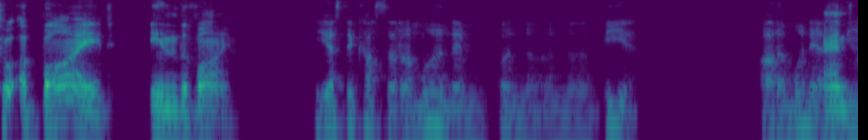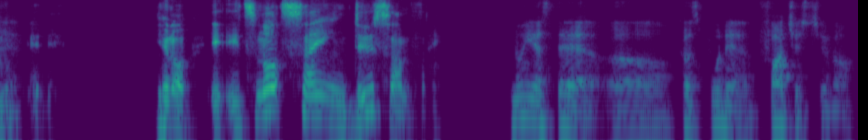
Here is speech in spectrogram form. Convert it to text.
to abide in the vine. Este ca să rămânem în, în vie. A rămâne în And vie. You know, it, it's not saying do something. Nu este uh, că spune faceți ceva,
